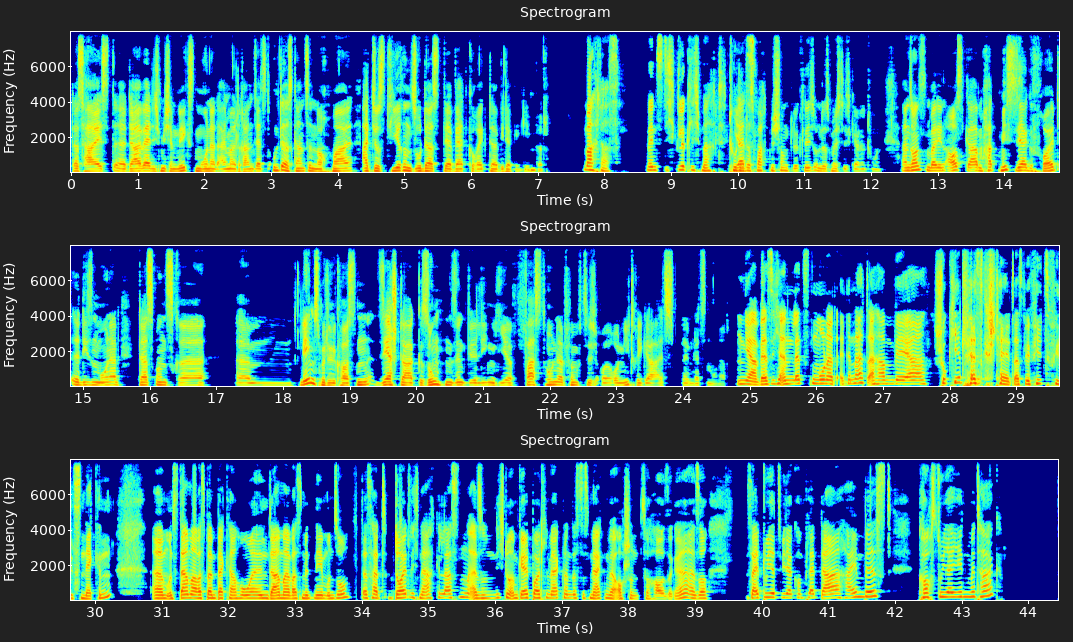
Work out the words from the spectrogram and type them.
Das heißt, äh, da werde ich mich im nächsten Monat einmal dran setzen und das Ganze nochmal adjustieren, sodass der Wert korrekter wiedergegeben wird. Mach das. Wenn es dich glücklich macht, tu ja, das. Ja, das macht mich schon glücklich und das möchte ich gerne tun. Ansonsten bei den Ausgaben hat mich sehr gefreut äh, diesen Monat, dass unsere ähm, Lebensmittelkosten sehr stark gesunken sind. Wir liegen hier fast 150 Euro niedriger als im letzten Monat. Ja, wer sich an den letzten Monat erinnert, da haben wir ja schockiert festgestellt, dass wir viel zu viel snacken. Ähm, uns da mal was beim Bäcker holen, da mal was mitnehmen und so. Das hat deutlich nachgelassen. Also nicht nur am Geldbeutel merkt man das, das merken wir auch schon zu Hause. Gell? Also seit du jetzt wieder komplett daheim bist, kochst du ja jeden Mittag.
